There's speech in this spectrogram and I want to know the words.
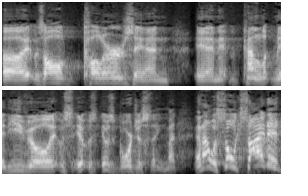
uh, it was all colors and and it kind of looked medieval. It was it was it was a gorgeous thing, and I was so excited.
